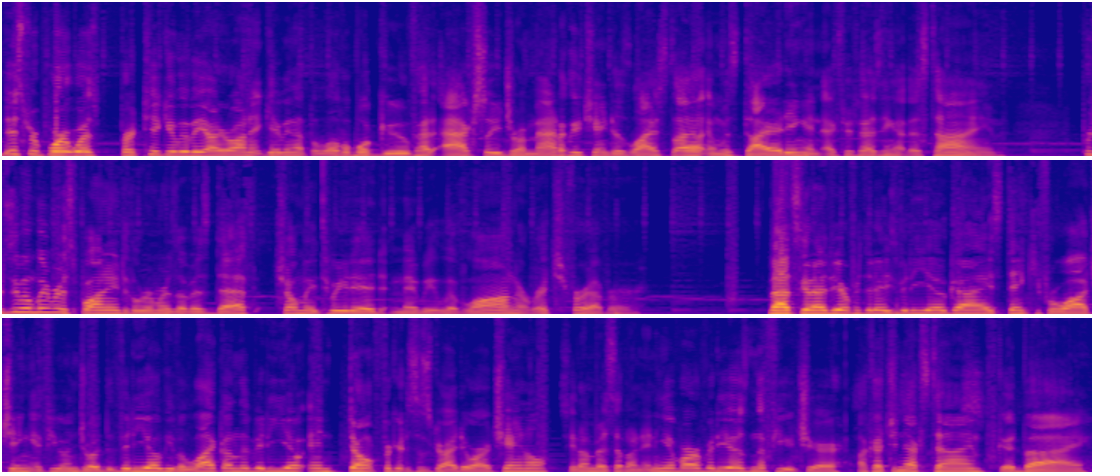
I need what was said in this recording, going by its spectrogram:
This report was particularly ironic given that the lovable goof had actually dramatically changed his lifestyle and was dieting and exercising at this time. Presumably responding to the rumors of his death, Chumlee tweeted, May we live long or rich forever. That's to do it for today's video, guys. Thank you for watching. If you enjoyed the video, leave a like on the video, and don't forget to subscribe to our channel so you don't miss out on any of our videos in the future. I'll catch you next time. Goodbye.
